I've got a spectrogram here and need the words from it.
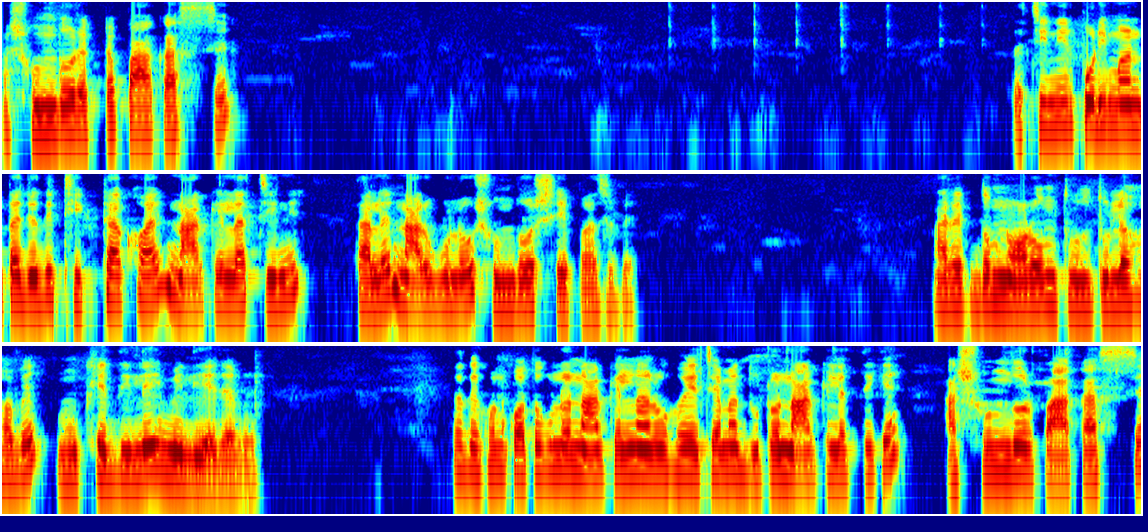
আর সুন্দর একটা পাক আসছে। চিনির পরিমাণটা যদি ঠিকঠাক হয়, নারকেল আর চিনির তাহলে নাড়ুগুলোও সুন্দর শেপ আসবে। আর একদম নরম তুলতুলে হবে, মুখে দিলেই মিলিয়ে যাবে। তো দেখুন কতগুলো নারকেল নাড়ু হয়েছে আমার দুটো নারকেলের থেকে। আর সুন্দর পাক আসছে।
